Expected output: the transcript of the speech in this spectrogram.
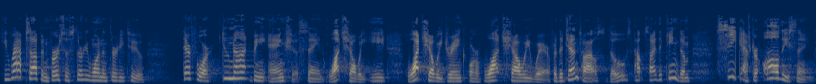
He wraps up in verses 31 and 32. Therefore, do not be anxious, saying, What shall we eat? What shall we drink? Or what shall we wear? For the Gentiles, those outside the kingdom, seek after all these things.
